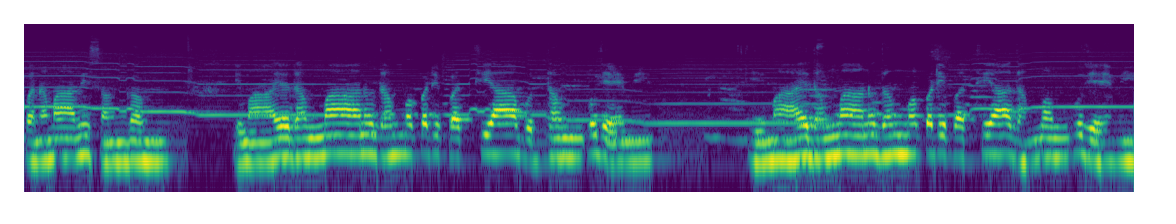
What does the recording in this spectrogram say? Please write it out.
પનમામિ સંઘમ ઇમાય ધમ્માનુધમ્મ પટિપથ્યા બુદ્ધમ પૂજેમિ ઇમાય ધમ્માનુધમ્મ પટિપથ્યા ધમ્મમ પૂજેમિ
